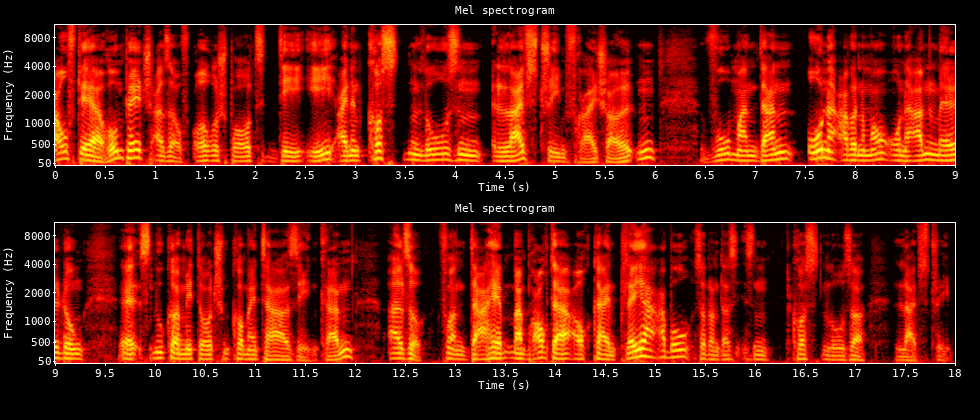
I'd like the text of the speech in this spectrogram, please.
auf der Homepage, also auf eurosport.de, einen kostenlosen Livestream freischalten, wo man dann ohne Abonnement, ohne Anmeldung äh, Snooker mit deutschem Kommentar sehen kann. Also von daher, man braucht da auch kein Player-Abo, sondern das ist ein kostenloser Livestream.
